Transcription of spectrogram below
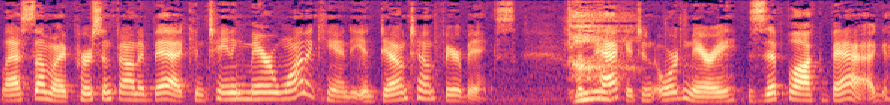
Last summer, a person found a bag containing marijuana candy in downtown Fairbanks. The package, an ordinary Ziploc bag,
